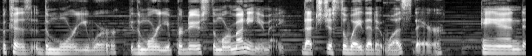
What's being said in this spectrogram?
because the more you work, the more you produce, the more money you make. That's just the way that it was there. And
